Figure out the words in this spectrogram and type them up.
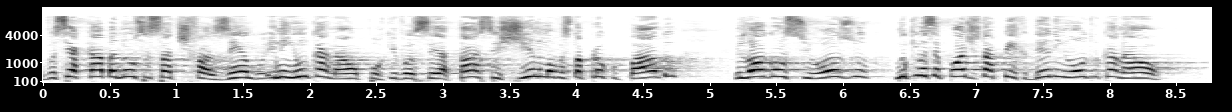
E você acaba não se satisfazendo em nenhum canal, porque você está assistindo, mas você está preocupado e logo ansioso no que você pode estar perdendo em outro canal.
